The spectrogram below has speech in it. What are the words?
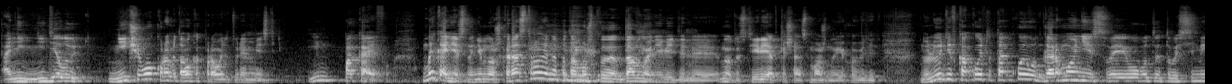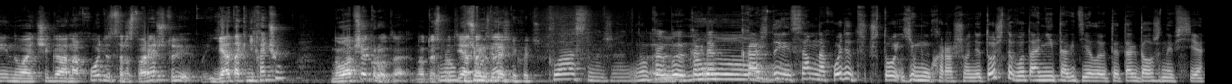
они не делают ничего, кроме того, как проводят время вместе. Им по кайфу. Мы, конечно, немножко расстроены, потому что давно не видели, ну, то есть и редко сейчас можно их увидеть. Но люди в какой-то такой вот гармонии своего вот этого семейного очага находятся, растворяют, что я так не хочу. Ну, вообще круто. Ну, то есть, вот я Почему так, ты знаешь, не хочешь? Классно же. Ну, как бы, ну- когда каждый сам находит, что ему хорошо. Не то, что вот они так делают, и так должны все.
